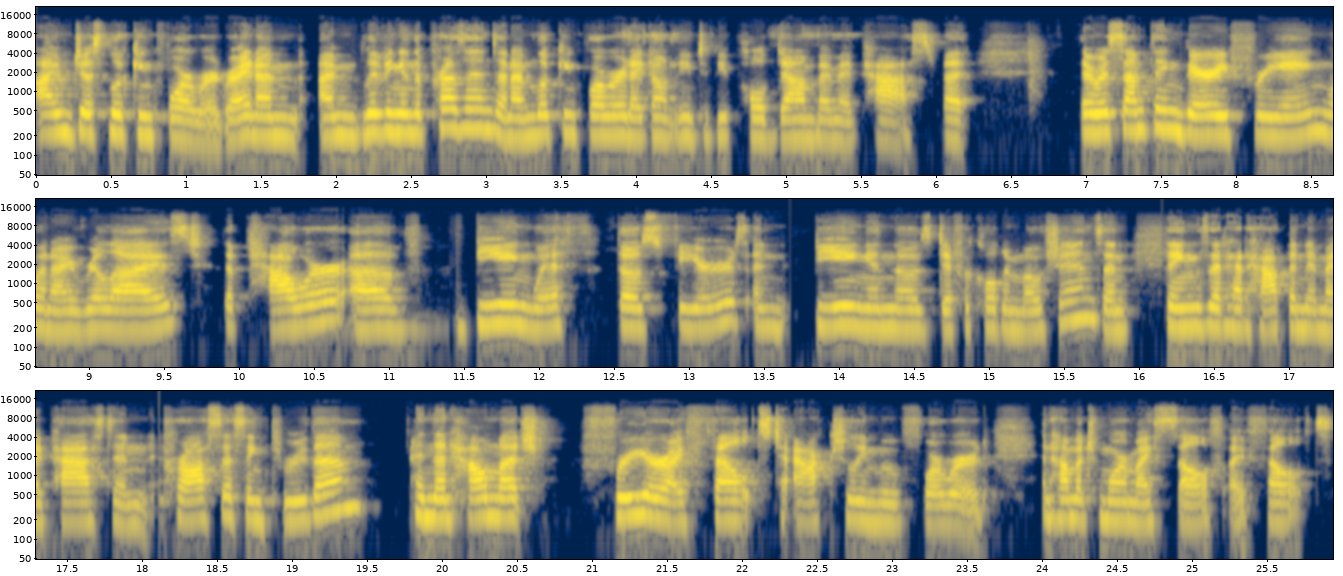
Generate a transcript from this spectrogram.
I'm just looking forward, right? I'm I'm living in the present and I'm looking forward. I don't need to be pulled down by my past. But there was something very freeing when I realized the power of being with those fears and being in those difficult emotions and things that had happened in my past and processing through them and then how much freer I felt to actually move forward and how much more myself I felt.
